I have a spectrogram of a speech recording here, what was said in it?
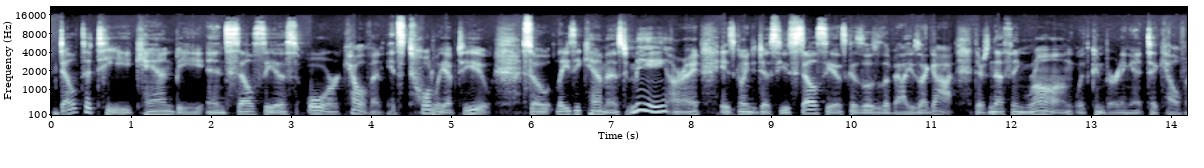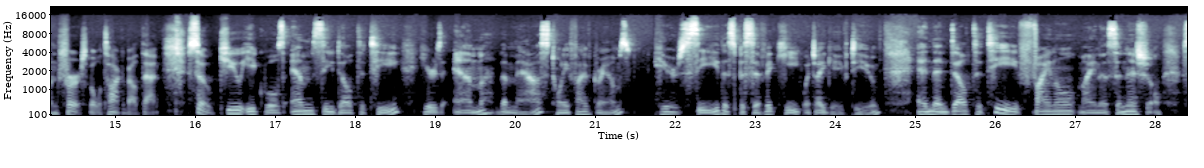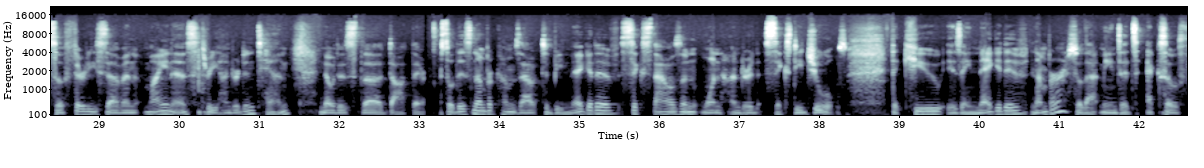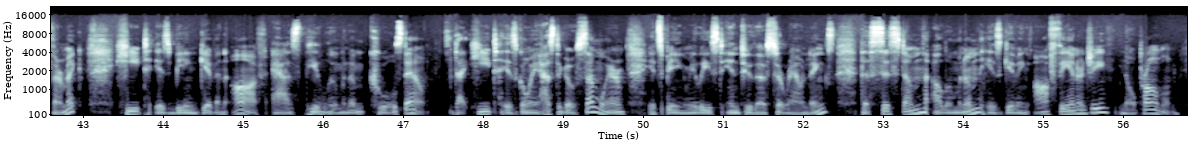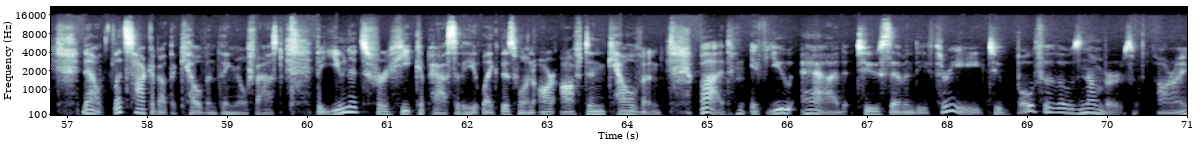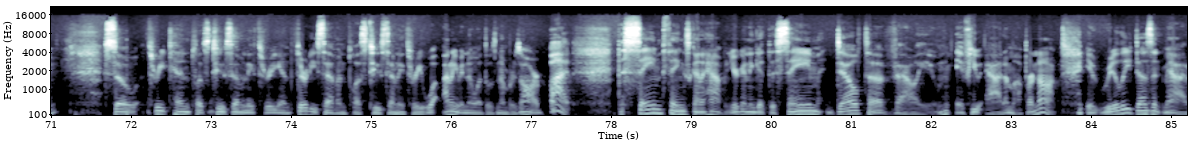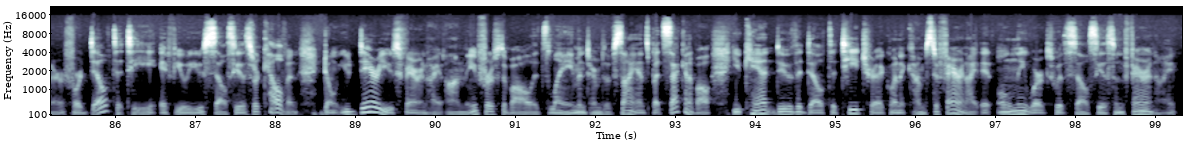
Delta T can be in Celsius or Kelvin. It's totally up to you. So, lazy chemist, me, all right, is going to just use Celsius because those are the values I got. There's nothing wrong with converting it to Kelvin first, but we'll talk about that. So Q equals mc delta T. Here's M, the mass, 25 grams. Here's C, the specific heat, which I gave to you. And then delta T, final minus initial. So 37 minus 310. Notice the dot there. So this number comes out to be negative 6,160 joules. The Q is a negative number, so that means it's exothermic. Heat is being given off as the aluminum cools down that heat is going has to go somewhere. It's being released into the surroundings. The system aluminum is giving off the energy. No problem. Now let's talk about the kelvin thing real fast. The units for heat capacity like this one are often kelvin. But if you add 273 to both of those numbers all right. So 310 plus 273 and 37 plus 273. Well, I don't even know what those numbers are, but the same thing's going to happen. You're going to get the same delta value if you add them up or not. It really doesn't matter for delta T if you use Celsius or Kelvin. Don't you dare use Fahrenheit on me. First of all, it's lame in terms of science, but second of all, you can't do the delta T trick when it comes to Fahrenheit. It only works with Celsius and Fahrenheit.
